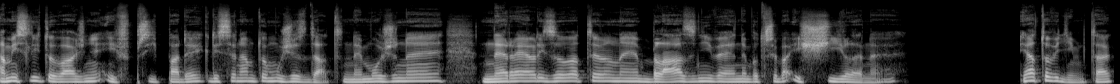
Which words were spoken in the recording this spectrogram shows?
A myslí to vážně i v případech, kdy se nám to může zdát nemožné, nerealizovatelné, bláznivé nebo třeba i šílené. Já to vidím tak,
